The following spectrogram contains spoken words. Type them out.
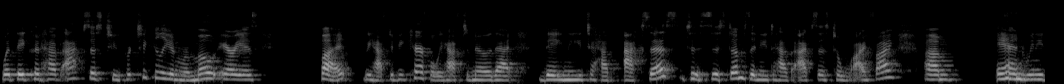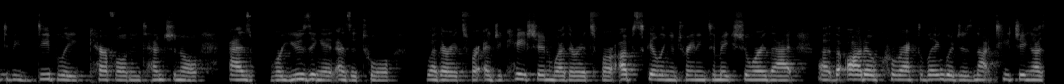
what they could have access to, particularly in remote areas. But we have to be careful. We have to know that they need to have access to systems, they need to have access to Wi Fi. Um, and we need to be deeply careful and intentional as we're using it as a tool whether it's for education, whether it's for upskilling and training to make sure that uh, the autocorrect language is not teaching us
